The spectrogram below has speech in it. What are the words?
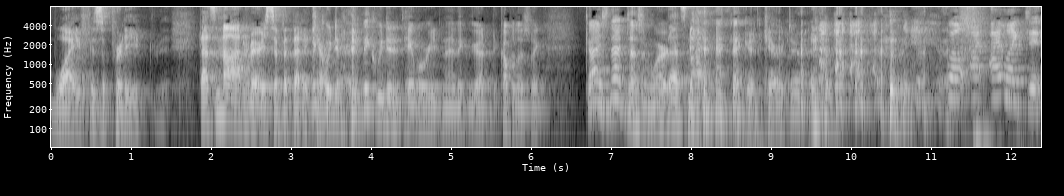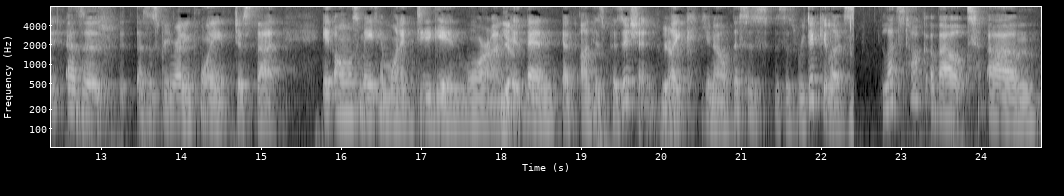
wife is a pretty. That's not a very sympathetic I think, we character. did, I think we did a table read and I think we got a couple of those like, guys, that doesn't work. That's not a good character. Well, I, I liked it as a as a screenwriting point, just that it almost made him want to dig in more on Yeah. his, Ben uh, on his position. Yeah. Like you know, this is this is ridiculous. Let's talk about um,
